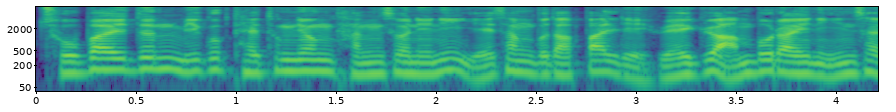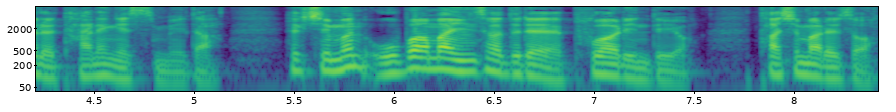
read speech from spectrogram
조 바이든 미국 대통령 당선인이 예상보다 빨리 외교 안보 라인 인사를 단행했습니다. 핵심은 오바마 인사들의 부활인데요. 다시 말해서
